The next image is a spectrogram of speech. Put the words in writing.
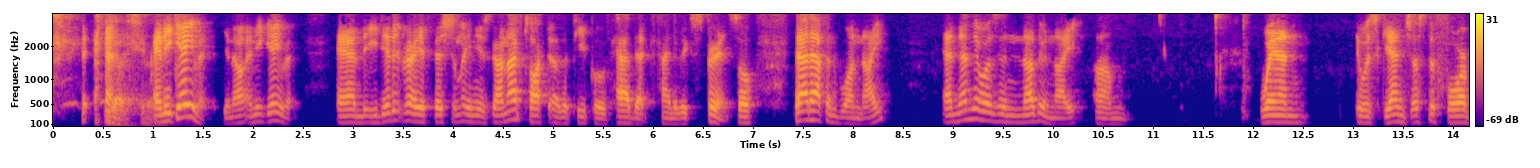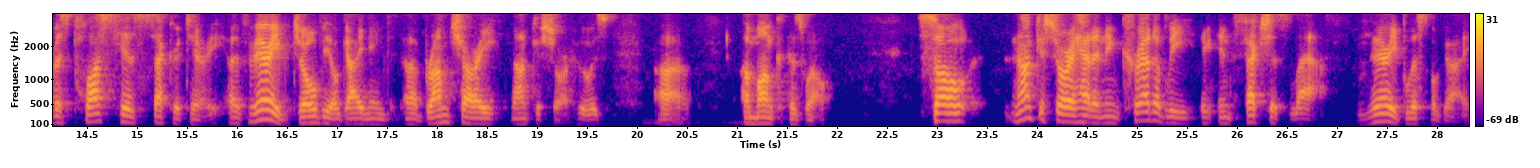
and, sure. and, he gave it, you know, and he gave it. And he did it very efficiently. And he's gone, I've talked to other people who've had that kind of experience. So that happened one night. And then there was another night um, when it was again just the four of us plus his secretary, a very jovial guy named uh, Brahmachari Nandkishore, who was uh, a monk as well. So Nandkishore had an incredibly infectious laugh, very blissful guy.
